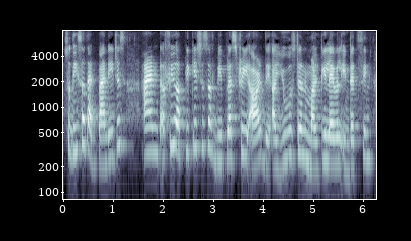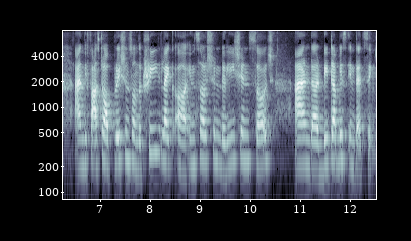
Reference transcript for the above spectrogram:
So these are the advantages and a few applications of B plus tree are they are used in multi-level indexing and the faster operations on the tree like uh, insertion, deletion, search and uh, database indexing.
